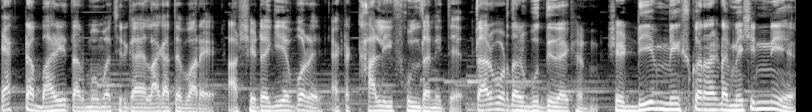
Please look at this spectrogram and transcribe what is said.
একটা বাড়ি তার মৌমাছির গায়ে লাগাতে পারে আর সেটা গিয়ে পড়ে একটা খালি ফুলদানিতে। তারপর তার বুদ্ধি দেখেন, সে ডিম মিক্স করার একটা মেশিন নিয়ে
